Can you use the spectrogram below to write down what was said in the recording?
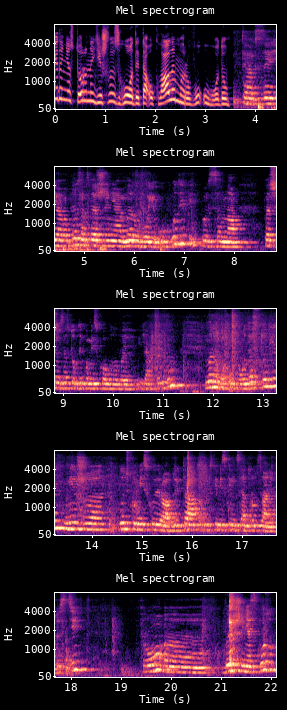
засідання сторони дійшли згоди та уклали мирову угоду. Так, заява про затвердження мирової угоди підписана першим заступником міського голови Яковлевим. Мирова угода сторін між е, Луцькою міською радою та Луцьким міським центром зайнятості про е, вирішення з позову,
